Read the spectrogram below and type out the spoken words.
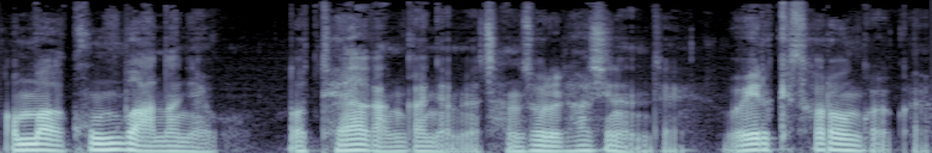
엄마가 공부 안 하냐고 너 대학 안 가냐며 잔소리를 하시는데 왜 이렇게 서러운 걸까요?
